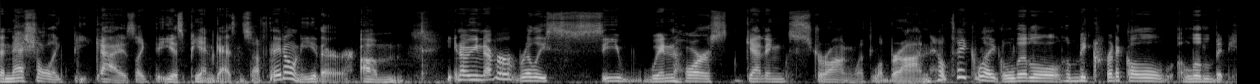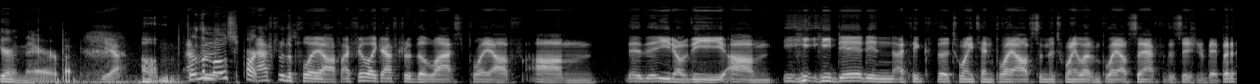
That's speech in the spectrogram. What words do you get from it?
the national like beat guys like the espn guys and stuff they don't either. Um you know you never really see windhorst getting strong with lebron. He'll take like little he'll be critical a little bit here and there but yeah. um for after, the most part after the playoff i feel like after the last playoff um you know the um he he did in I think the 2010 playoffs and the 2011 playoffs and after the decision a bit, but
